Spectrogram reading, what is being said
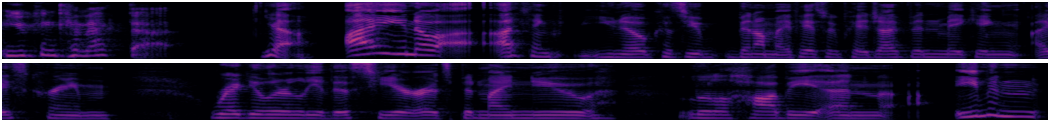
you can connect that. Yeah. I, you know, I think, you know, because you've been on my Facebook page, I've been making ice cream regularly this year. It's been my new little hobby. And even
